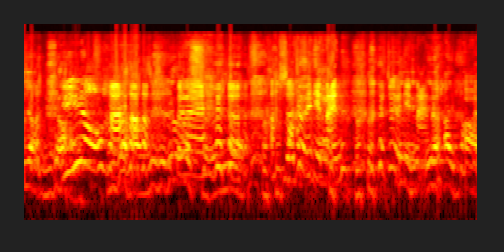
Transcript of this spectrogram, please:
叫鱼肉哈，就是不要说蛇，蛇就有点难，就有点难了，害怕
